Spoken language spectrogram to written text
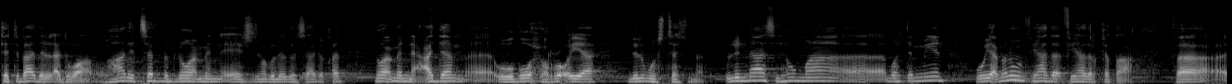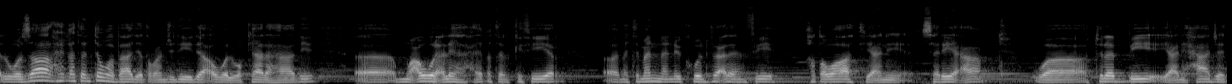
تتبادل الأدوار وهذه تسبب نوع من إيش؟ زي ما قلنا سابقا نوع من عدم آه، وضوح الرؤية للمستثمر وللناس اللي هم آه، مهتمين ويعملون في هذا في هذا القطاع. فالوزارة حقيقة توها بادية طبعا جديدة أو الوكاله هذه آه، معول عليها حقيقة الكثير نتمنى انه يكون فعلا في خطوات يعني سريعة وتلبي يعني حاجة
